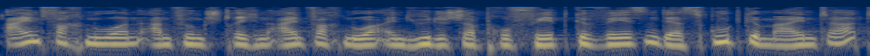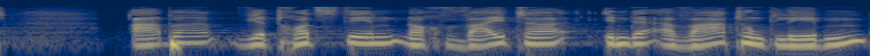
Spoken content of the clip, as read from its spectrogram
einfach nur, in Anführungsstrichen, einfach nur ein jüdischer Prophet gewesen, der es gut gemeint hat, aber wir trotzdem noch weiter in der Erwartung leben,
